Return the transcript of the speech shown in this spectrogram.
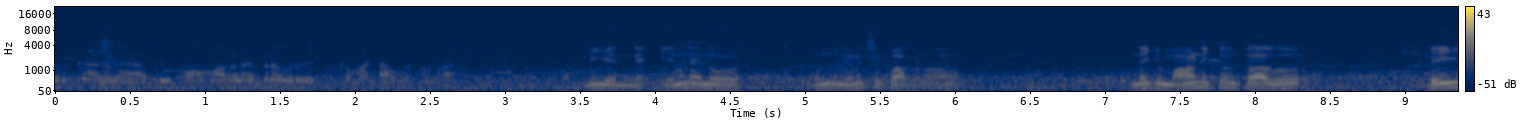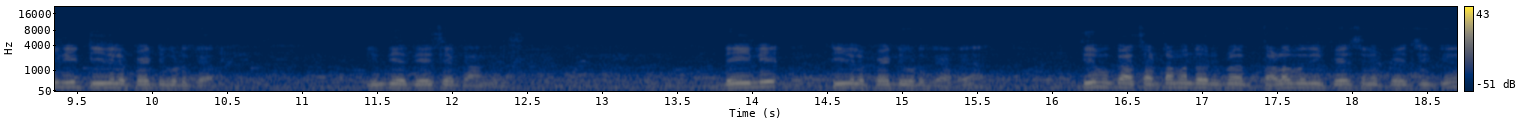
ஒர்க் ஆகல அப்படி ஃபார்ம் ஆகலன்ற ஒரு கமெண்ட் அவங்க சொல்றாங்க. நீங்க என்ன ஒன்று நினைச்சு பார்க்கணும். இன்னைக்கு மாணிக்கம் தாகூர் டெய்லி டிவியில் பேட்டி கொடுக்காரு. இந்திய தேசிய காங்கிரஸ். டெய்லி டிவியில் பேட்டி கொடுக்காரு. திமுக சட்டமன்ற உறுப்பினர் தளபதி பேசின பேச்சுக்கு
